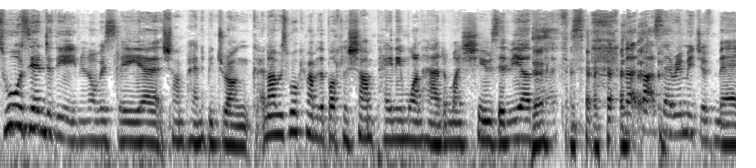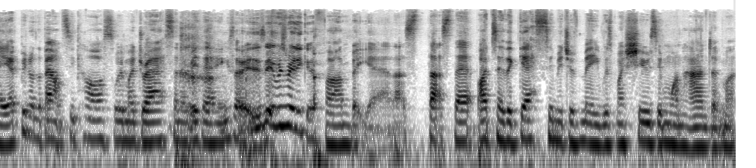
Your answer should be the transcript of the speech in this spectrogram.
towards the end of the evening, obviously, uh, champagne had been drunk, and I was walking around with a bottle of champagne in one hand and my shoes in the other. that, that's their image of me. I'd been on the bouncy castle in my dress and everything, so it was, it was really good fun. But yeah, that's that's their. I'd say the guest's image of me was my shoes in one hand and my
